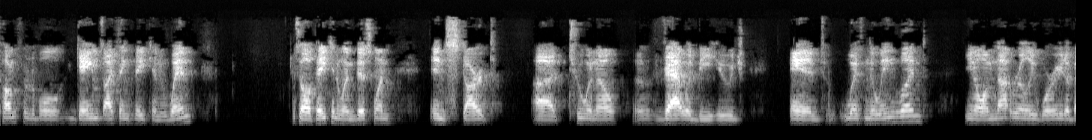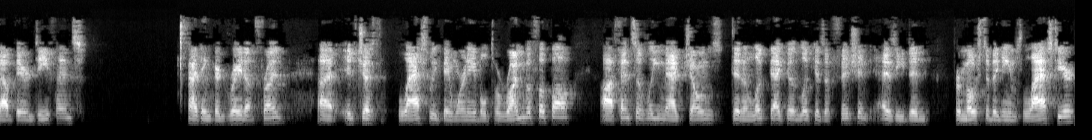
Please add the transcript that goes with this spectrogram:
comfortable games I think they can win. So if they can win this one and start uh, 2 and 0, that would be huge. And with New England, you know, I'm not really worried about their defense. I think they're great up front. Uh, it's just last week they weren't able to run the football. Offensively, Mac Jones didn't look that good, look as efficient as he did for most of the games last year.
